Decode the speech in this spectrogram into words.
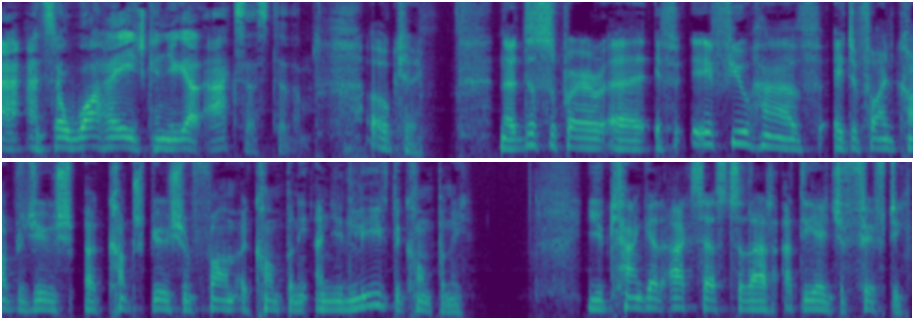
Uh, and so, what age can you get access to them? Okay, now this is where uh, if if you have a defined contribution a contribution from a company and you leave the company, you can get access to that at the age of fifty.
